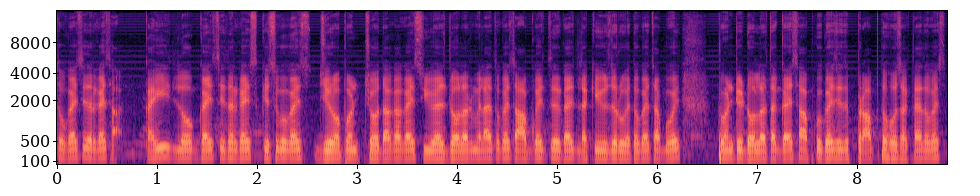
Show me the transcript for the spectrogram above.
तो गैस इधर गैस कई लोग गैस इधर गैस किसी को गैस ज़ीरो पॉइंट चौदह का गैस यूएस डॉलर मिला है तो गैस आप गैस इधर गैस लकी यूज़र हुए तो गैस आपको गैस ट्वेंटी डॉलर तक गैस आपको इधर प्राप्त हो सकता है। तो गैस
